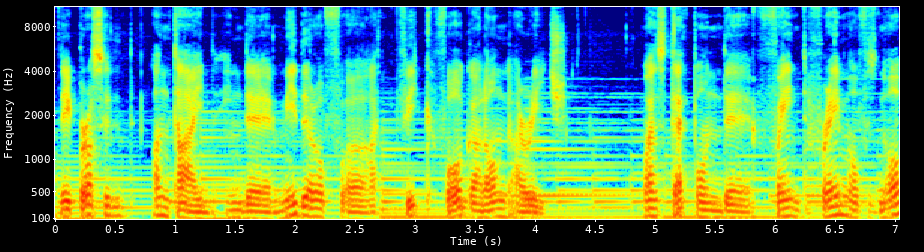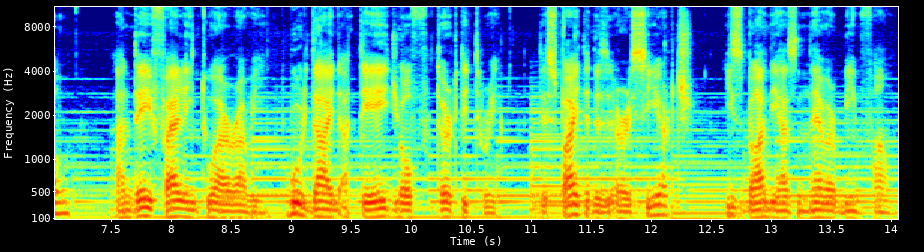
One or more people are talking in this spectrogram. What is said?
They proceeded untied in the middle of a thick fog along a ridge. One stepped on the faint frame of snow and they fell into a ravine. Buhl died at the age of 33. Despite the research, his body has never been found.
